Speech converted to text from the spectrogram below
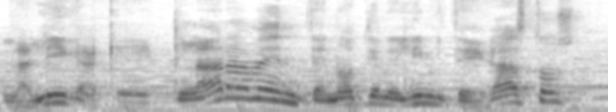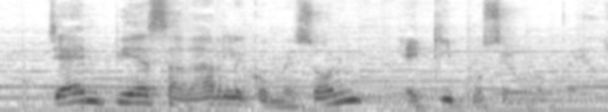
la liga, que claramente no tiene límite de gastos, ya empieza a darle comezón equipos europeos.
